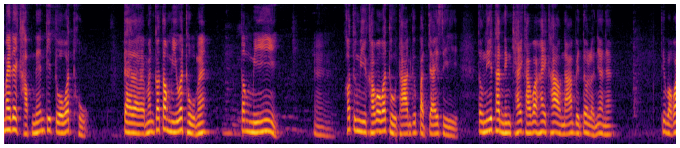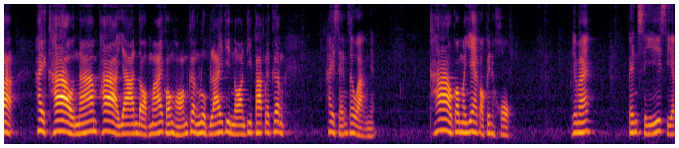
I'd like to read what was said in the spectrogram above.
ไม่ได้ขับเน้นที่ตัววัตถุ แต่มันก็ต้องมีวัตถุไหมต้องมีเขาถึงมีคำว่าวัตถุทานคือปัจจัยสี่ตรงนี้ท่านถึงใช้คำว่าให้ข้าวน้ำเป็นต้นเหล่านี้นะที่บอกว่าให้ข้าวน้ำผ้ายานดอกไม้ของหอมเครื่องรูปไล้ที่นอนที่พักและเครื่องให้แสงสว่างเนี่ย ข้าวก็มาแยกออกเป็นหกใช่ไหม เป็นสีเสียง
